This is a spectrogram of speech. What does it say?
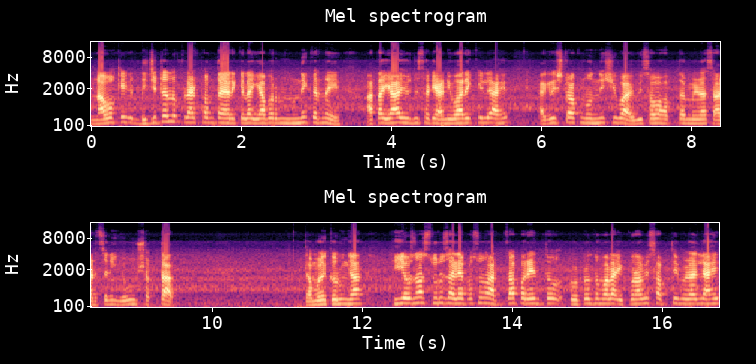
नावक एक डिजिटल प्लॅटफॉर्म तयार केला यावर नोंदणी करणे आता या योजनेसाठी अनिवार्य केले आहे. ॲग्रीस्टॉक नोंदणीशिवाय विसावा हप्ता मिळण्यास अडचणी येऊ शकतात. त्यामुळे करून घ्या. ही योजना सुरू झाल्यापासून आतापर्यंत टोटल तुम्हाला एकोणावीस हप्ते मिळाले आहेत.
